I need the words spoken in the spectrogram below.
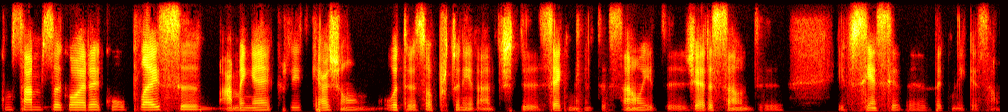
Começamos agora com o Place, amanhã acredito que hajam outras oportunidades de segmentação e de geração de eficiência da, da, comunicação.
